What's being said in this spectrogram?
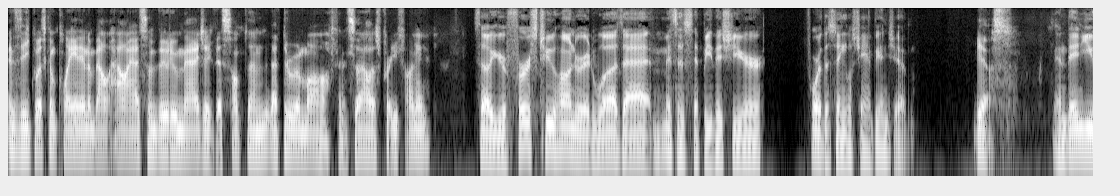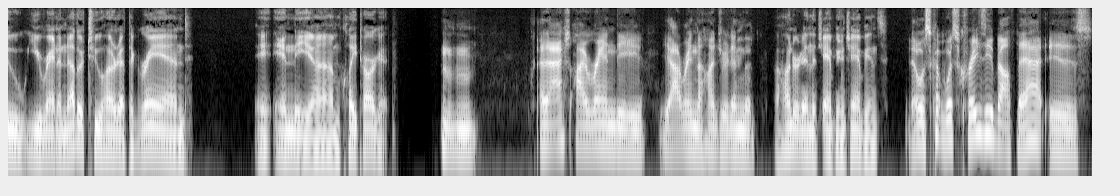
And Zeke was complaining about how I had some voodoo magic that's something that threw him off. And so that was pretty funny. So your first 200 was at Mississippi this year for the singles championship. Yes. And then you, you ran another 200 at the Grand in the um, Clay Target. Mm-hmm. And actually, I ran the, yeah, I ran the 100 in the 100 in the champion champions. It was what's crazy about that is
